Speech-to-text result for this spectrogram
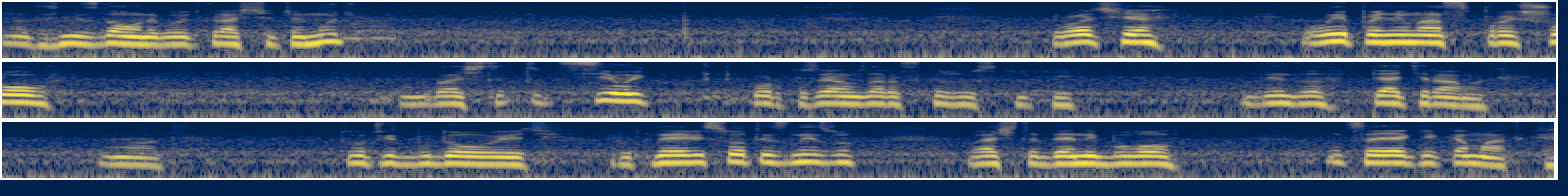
Над гніздом вони будуть краще тягнути. Коротше, липень у нас пройшов. Бачите, тут цілий корпус, я вам зараз скажу скільки. 1, 2, 5 рамок. От. Тут відбудовують прутневі соти знизу. Бачите, де не було. Ну це як яка матка.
